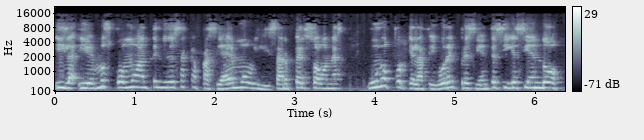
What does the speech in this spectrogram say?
y, la, y vemos cómo han tenido esa capacidad de movilizar personas uno, porque la figura del presidente sigue siendo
